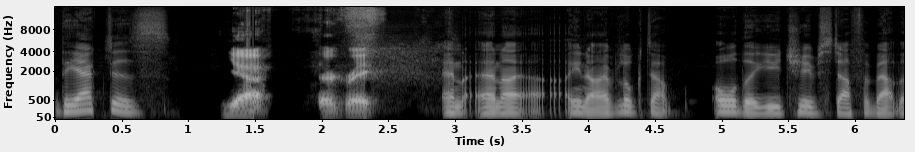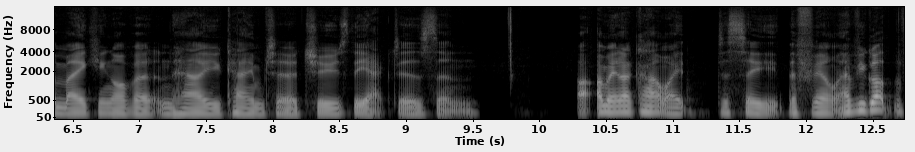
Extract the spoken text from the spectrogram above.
the actors Yeah, they're great. and and I you know I've looked up all the YouTube stuff about the making of it and how you came to choose the actors and I mean, I can't wait to see the film. Have you got the,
